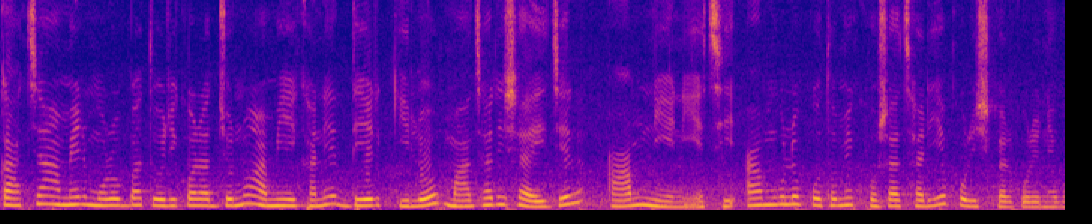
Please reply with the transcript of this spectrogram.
কাঁচা আমের মোরব্বা তৈরি করার জন্য আমি এখানে দেড় কিলো মাঝারি সাইজের আম নিয়ে নিয়েছি। আমগুলো প্রথমে খোসা ছাড়িয়ে পরিষ্কার করে নেব।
